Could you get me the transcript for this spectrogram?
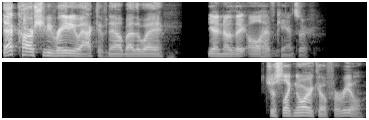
That car should be radioactive now, by the way. Yeah, no, they all have cancer. Just like Noriko, for real.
